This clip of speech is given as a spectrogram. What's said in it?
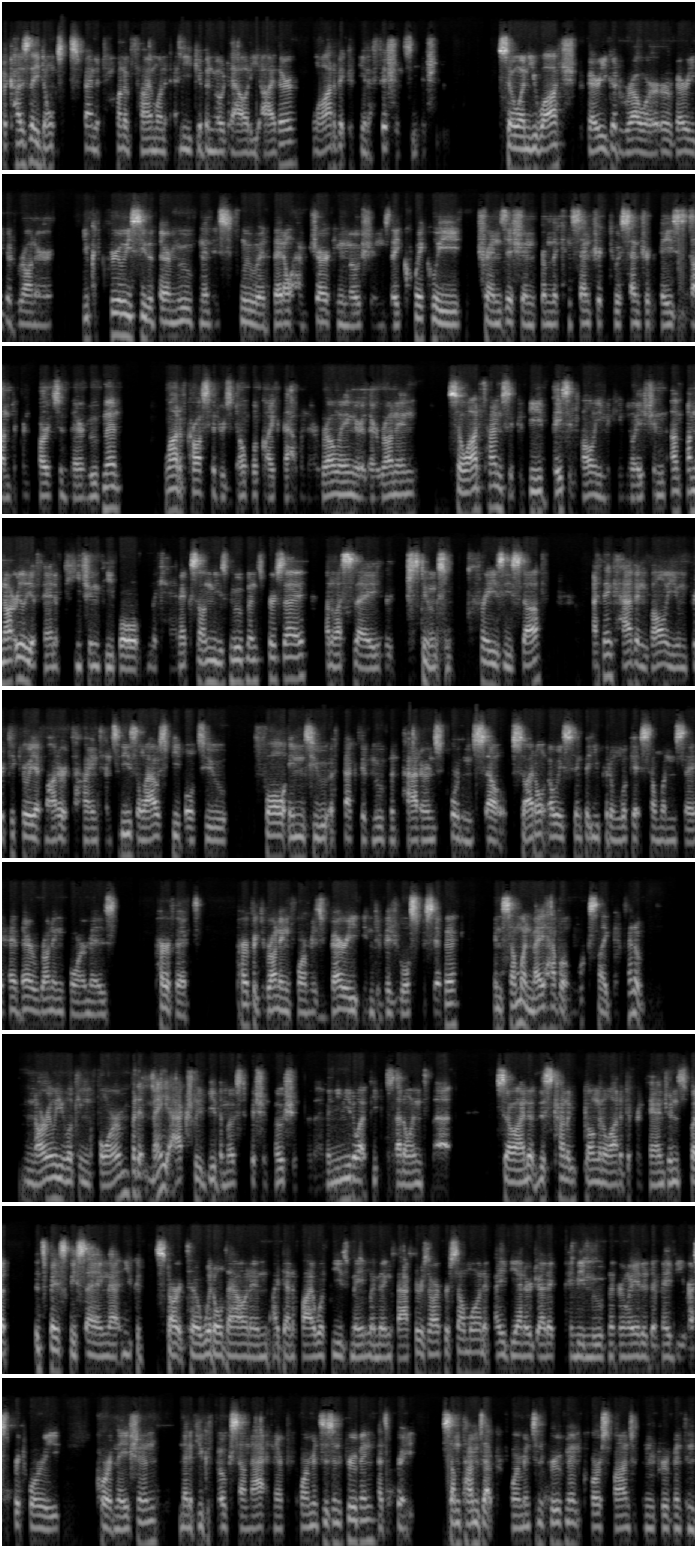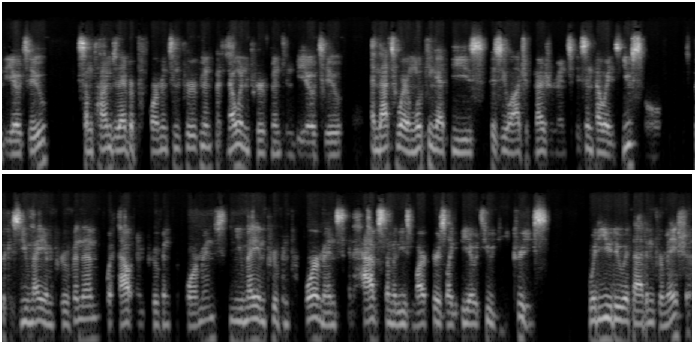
because they don't spend a ton of time on any given modality either, a lot of it could be an efficiency issue. So when you watch a very good rower or a very good runner, you could clearly see that their movement is fluid. They don't have jerking motions. They quickly transition from the concentric to eccentric based on different parts of their movement. A lot of CrossFitters don't look like that when they're rowing or they're running. So a lot of times it could be basic volume accumulation. I'm, I'm not really a fan of teaching people mechanics on these movements per se, unless they are just doing some crazy stuff. I think having volume, particularly at moderate to high intensities, allows people to fall into effective movement patterns for themselves. So I don't always think that you could look at someone and say, hey, their running form is perfect. Perfect running form is very individual specific. And someone may have what looks like kind of gnarly looking form, but it may actually be the most efficient motion for them. And you need to let people settle into that. So I know this kind of going in a lot of different tangents, but it's basically saying that you could start to whittle down and identify what these main limiting factors are for someone. It may be energetic, it may be movement related, it may be respiratory coordination. And then if you could focus on that and their performance is improving, that's great. Sometimes that performance improvement corresponds with an improvement in VO2. Sometimes they have a performance improvement, but no improvement in VO2. And that's where looking at these physiologic measurements isn't always useful because you may improve in them without improving performance. And you may improve in performance and have some of these markers like VO2 decrease. What do you do with that information?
